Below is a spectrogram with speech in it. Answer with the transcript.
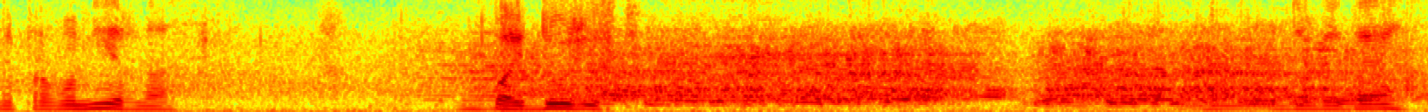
неправомірна байдужість D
